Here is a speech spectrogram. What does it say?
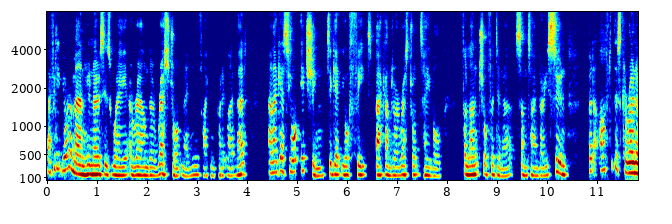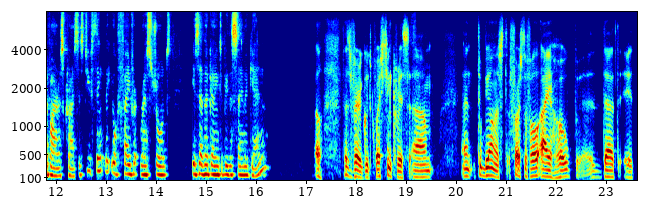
Now, Filip, you're a man who knows his way around a restaurant menu, if I can put it like that, and I guess you're itching to get your feet back under a restaurant table for lunch or for dinner sometime very soon. But after this coronavirus crisis, do you think that your favorite restaurant is ever going to be the same again? Well, that's a very good question, Chris. Um, and to be honest, first of all, I hope uh, that it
